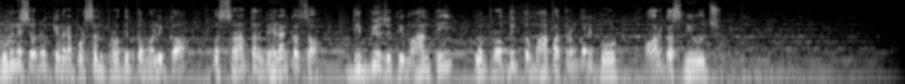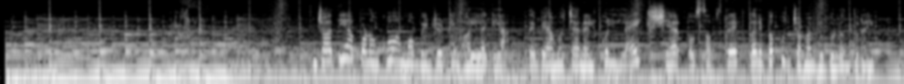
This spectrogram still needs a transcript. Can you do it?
ଭୁବନେଶ୍ୱରରୁ କ୍ୟାମେରା ପର୍ସନ ପ୍ରଦୀପ୍ତ ମଲ୍ଲିକ ଓ ସନାତନ ବେହେରାଙ୍କ ସହ ଦିବ୍ୟଜ୍ୟୋତି ମହାନ୍ତି ଏବଂ ପ୍ରଦୀପ୍ତ ମହାପାତ୍ରଙ୍କ ରିପୋର୍ଟ ଅର୍ଗସ୍ ନ୍ୟୁଜ୍ ଯଦି ଆପଣଙ୍କୁ ଆମ ଭିଡ଼ିଓଟି ଭଲ ଲାଗିଲା ତେବେ ଆମ ଚ୍ୟାନେଲକୁ ଲାଇକ୍ ସେୟାର ଓ ସବସ୍କ୍ରାଇବ୍ କରିବାକୁ ଜମା ବି ଭୁଲନ୍ତୁ ନାହିଁ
